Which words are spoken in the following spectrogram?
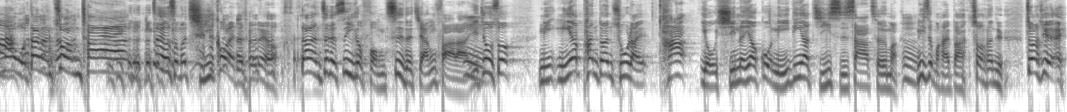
啊，我当然撞他，这有什么奇怪的，对不对？当然这个是一个讽刺的讲法啦，也就是说。你你要判断出来，他有行人要过，你一定要及时刹车嘛。嗯，你怎么还把他撞上去？撞上去，哎，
